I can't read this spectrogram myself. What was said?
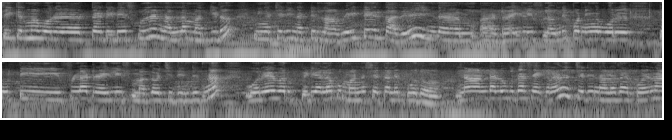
சீக்கிரமாக ஒரு தேர்ட்டி டேஸ்க்குள்ளே நல்லா மக்கிடும். நீங்கள் செடி நட்டுடலாம். வெயிட்டே இருக்காது. இந்த ட்ரை லீஃபில் வந்து இப்போ நீங்கள் ஒரு தொட்டி ஃபுல்லாக ட்ரை லீஃப் மக்க வச்சது இருந்ததுன்னா ஒரே ஒரு பிடி அளவுக்கு மண் சேர்த்தாலே போதும். நான் அந்த அளவுக்கு தான் சேர்க்குறேன். செடி நல்லா தான் இருக்கும். ஏன்னா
